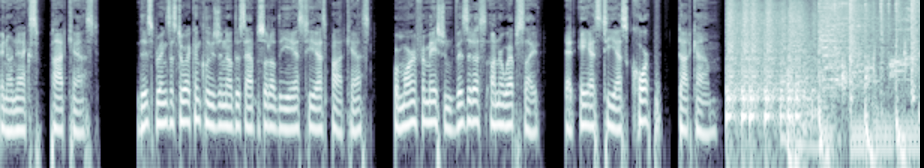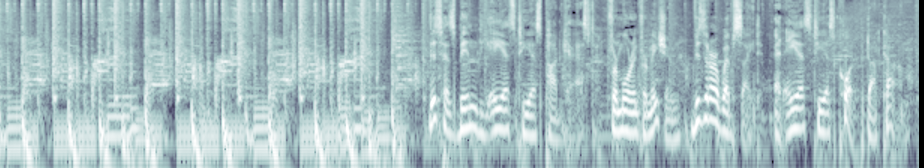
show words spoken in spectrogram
in our next podcast. This brings us to our conclusion of this episode of the ASTS podcast. For more information, visit us on our website at astscorp.com. This has been the ASTS podcast. For more information, visit our website at astscorp.com.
